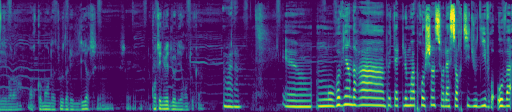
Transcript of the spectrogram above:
Et voilà, on recommande à tous d'aller le lire, de continuer de le lire en tout cas. Voilà. Euh, on reviendra peut-être le mois prochain sur la sortie du livre Ova,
